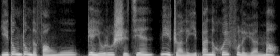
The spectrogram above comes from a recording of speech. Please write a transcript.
一栋栋的房屋便犹如时间逆转了一般的恢复了原貌。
